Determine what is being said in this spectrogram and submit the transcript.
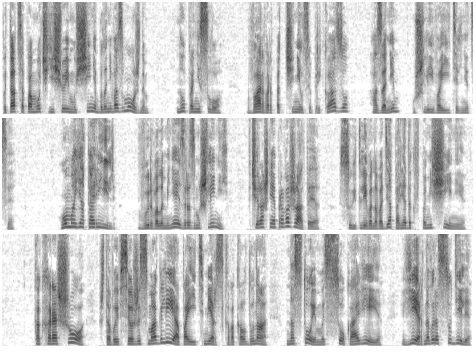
пытаться помочь еще и мужчине было невозможным, но пронесло. Варвар подчинился приказу, а за ним ушли воительницы. «О, моя Тариль!» — вырвала меня из размышлений вчерашняя провожатая, суетливо наводя порядок в помещении. «Как хорошо, что вы все же смогли опоить мерзкого колдуна настоем из сока овеи. Верно вы рассудили,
